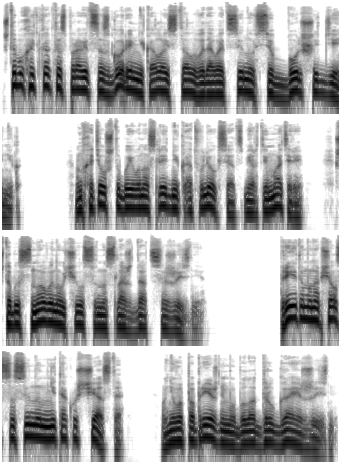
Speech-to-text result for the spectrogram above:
Чтобы хоть как-то справиться с горем, Николай стал выдавать сыну все больше денег. Он хотел, чтобы его наследник отвлекся от смерти матери, чтобы снова научился наслаждаться жизнью. При этом он общался с сыном не так уж часто. У него по-прежнему была другая жизнь.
